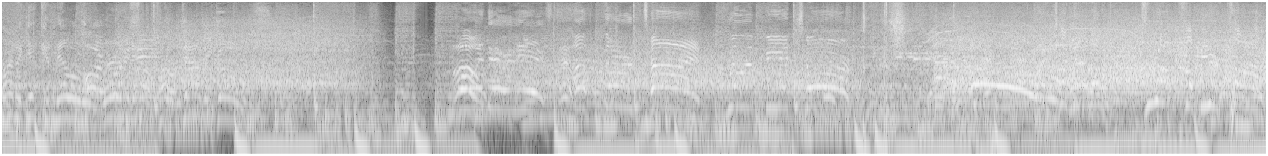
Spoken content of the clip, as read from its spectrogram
trying to get Canelo to Hard wear right himself out. down he goes. Oh, and there it is. A third time. Will it be a charm? Oh, drops Amir Khan.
